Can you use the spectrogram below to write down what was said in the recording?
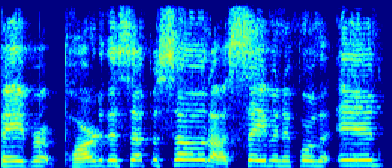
favorite part of this episode. I was saving it for the end.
